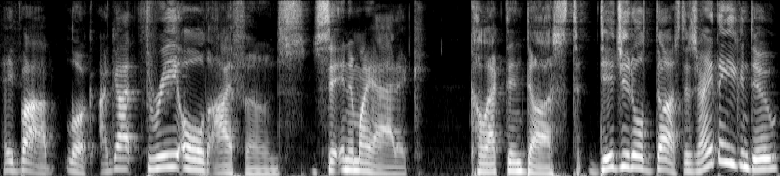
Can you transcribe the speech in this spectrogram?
Hey Bob, look, I got three old iPhones sitting in my attic collecting dust, digital dust. Is there anything you can do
